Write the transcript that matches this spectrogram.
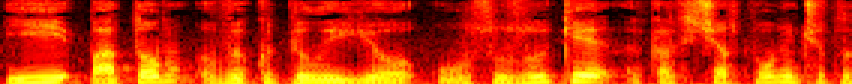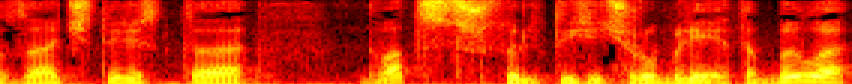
И потом выкупил ее у Сузуки, как сейчас помню, что-то за 420, что ли, тысяч рублей. Это было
